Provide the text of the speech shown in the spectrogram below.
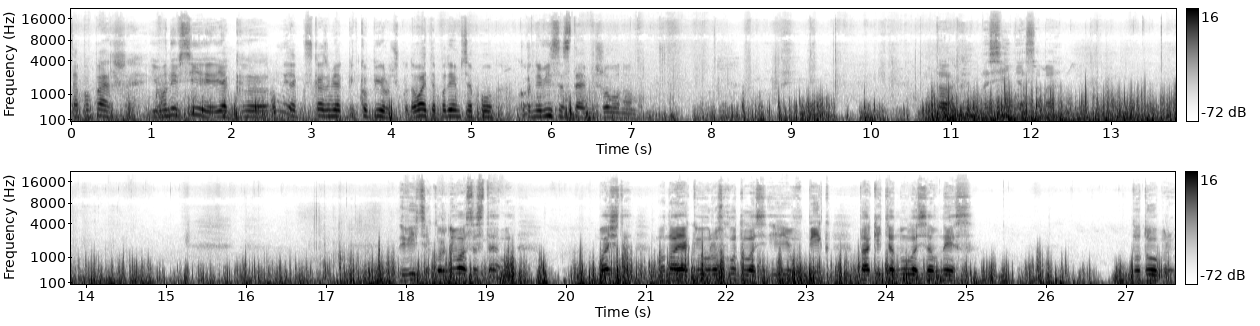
Це по-перше. І вони всі, як, е, ну, як, скажімо, як під копірочку. Давайте подивимося по корневій системі, що воно. Так, насіння саме. Дивіться, корнева система. Бачите, вона як розходилась і в бік, так і тягнулася вниз до добрив.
